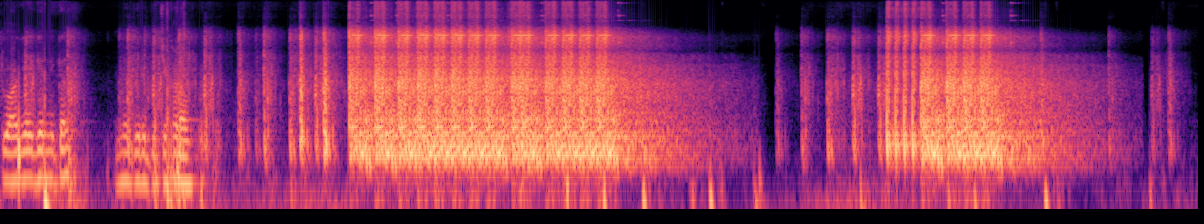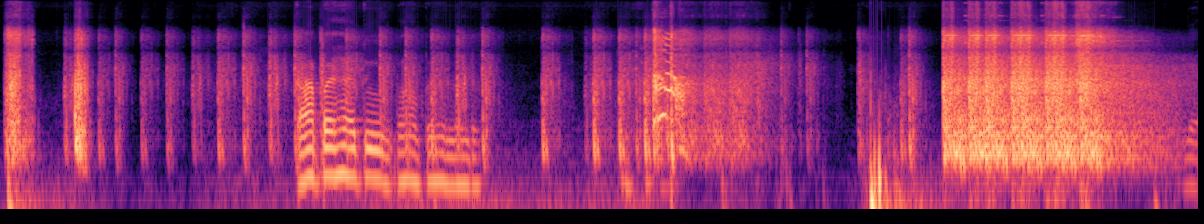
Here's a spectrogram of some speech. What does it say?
तू आगे आगे निकल, मैं तेरे पीछे खड़ा हूँ। कहाँ पे है तू? कहाँ पे है लंडन ले,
